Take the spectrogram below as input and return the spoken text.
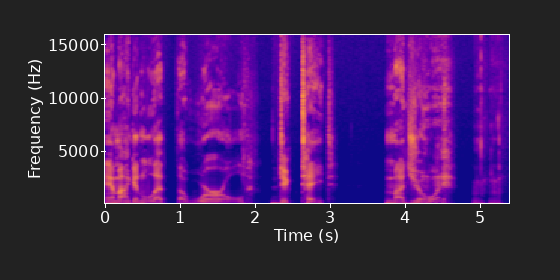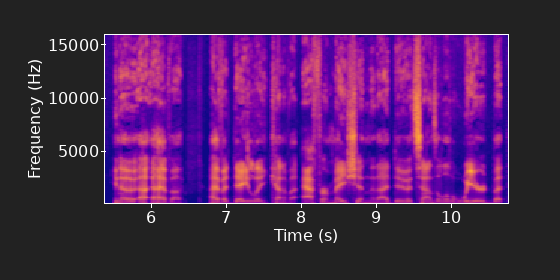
am I going to let the world dictate my joy? You know, I, I have a I have a daily kind of a affirmation that I do. It sounds a little weird, but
